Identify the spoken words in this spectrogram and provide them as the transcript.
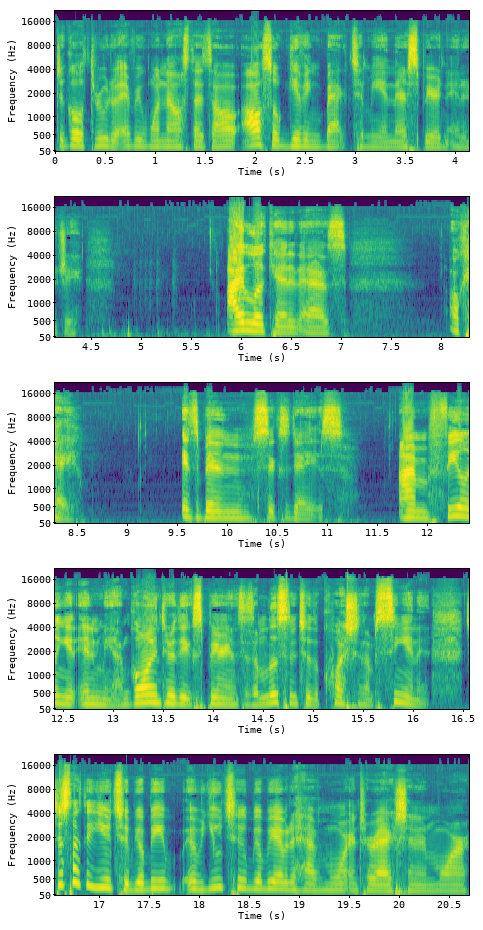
to go through to everyone else that's all also giving back to me in their spirit and energy. I look at it as okay, it's been six days. I'm feeling it in me. I'm going through the experiences. I'm listening to the questions. I'm seeing it. Just like the YouTube, you'll be YouTube, you'll be able to have more interaction and more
